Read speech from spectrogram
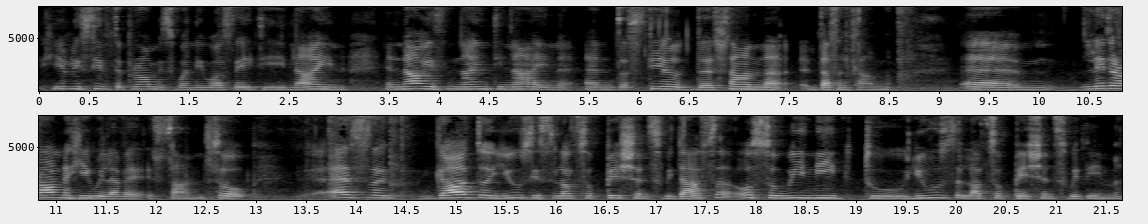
He received the promise when he was 89 and now he's 99 and still the son doesn't come. Um, later on he will have a, son. So as uh, God uses lots of patience with us, also we need to use lots of patience with him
